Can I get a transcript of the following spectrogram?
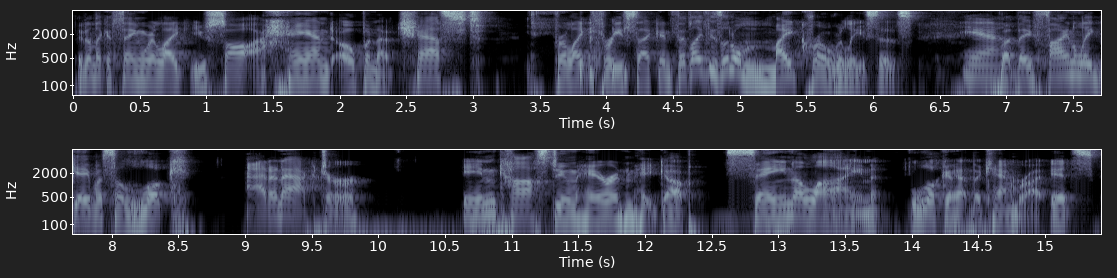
They did like a thing where like you saw a hand open a chest for like three seconds. They're like these little micro releases. yeah. But they finally gave us a look at an actor in costume, hair, and makeup saying a line, looking at the camera. It's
